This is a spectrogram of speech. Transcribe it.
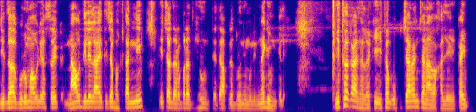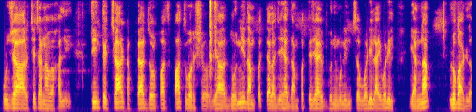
जिला गुरुमाऊली असं एक नाव दिलेलं आहे तिच्या भक्तांनी हिच्या दरबारात घेऊन ते त्या आपल्या दोन्ही मुलींना घेऊन गेले. इथं काय झालं की इथं उपचारांच्या नावाखाली काही पूजा अर्चेच्या नावाखाली तीन ते चार टप्प्यात जवळपास पाच वर्ष या दोन्ही दाम्पत्याला जे ह्या दाम्पत्य जे आहेत दोन्ही मुलींचं वडील आई वडील यांना लुबाडलं.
